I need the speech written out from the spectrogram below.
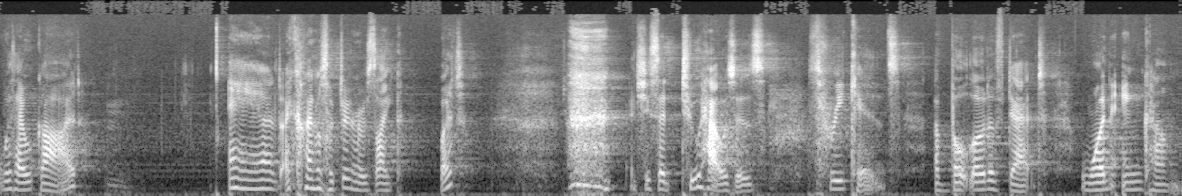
without God?" And I kind of looked at her and was like, "What?" and she said, two houses, three kids, a boatload of debt, one income,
